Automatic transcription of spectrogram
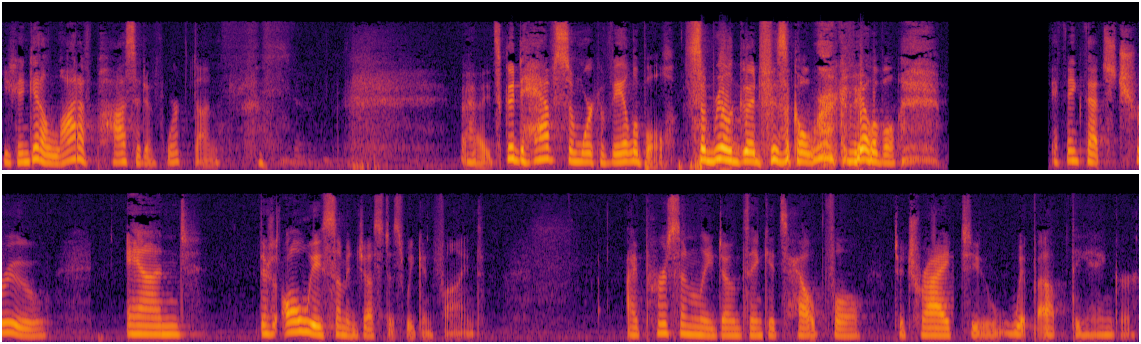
you can get a lot of positive work done. uh, it's good to have some work available, some real good physical work available. I think that's true. And there's always some injustice we can find. I personally don't think it's helpful to try to whip up the anger.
